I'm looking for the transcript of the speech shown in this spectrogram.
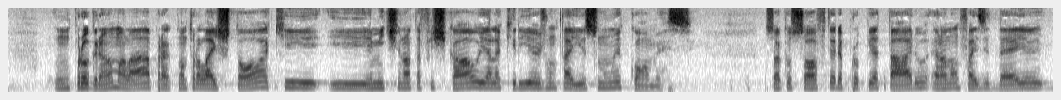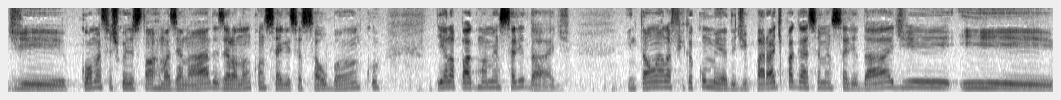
um programa lá para controlar estoque e emitir nota fiscal e ela queria juntar isso num e-commerce. Só que o software é proprietário, ela não faz ideia de como essas coisas estão armazenadas, ela não consegue acessar o banco e ela paga uma mensalidade. Então ela fica com medo de parar de pagar essa mensalidade e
